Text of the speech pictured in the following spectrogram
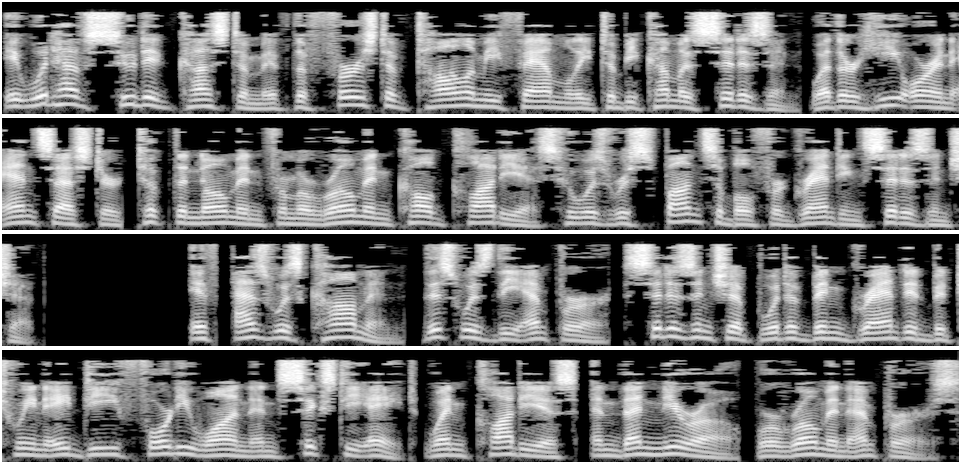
It would have suited custom if the first of Ptolemy family to become a citizen whether he or an ancestor took the nomen from a Roman called Claudius who was responsible for granting citizenship. If, as was common, this was the emperor, citizenship would have been granted between AD 41 and 68 when Claudius, and then Nero, were Roman emperors.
